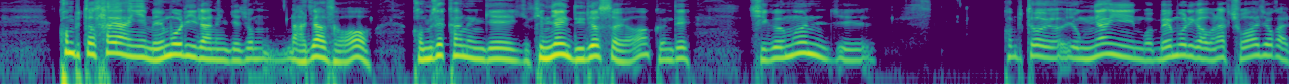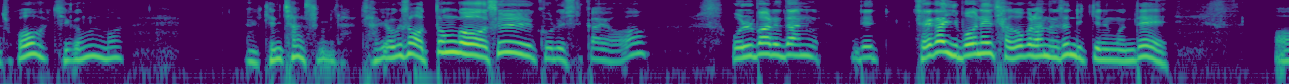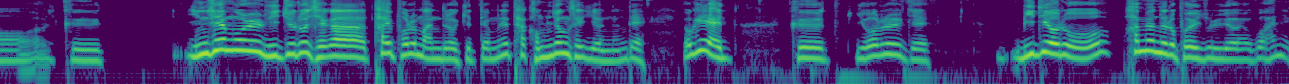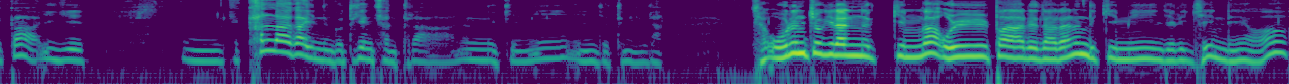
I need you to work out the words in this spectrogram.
컴퓨터 사양이 메모리라는 게 좀 낮아서 검색하는 게 굉장히 느렸어요. 그런데 지금은 이제 컴퓨터 용량이 뭐 메모리가 워낙 좋아져 가지고 지금은 뭐 예, 괜찮습니다. 자, 여기서 어떤 것을 고르실까요? 올바르다는 거- 근데 제가 이번에 작업을 하면서 느끼는 건데 어, 그 인쇄물 위주로 제가 타이포를 만들었기 때문에 다 검정색이었는데 여기 에, 그 이거를 이제 미디어로 화면으로 보여주려고 하니까 이게 음, 컬러가 있는 것도 괜찮더라는 느낌이 이제 듭니다. 자 오른쪽이라는 느낌과 올바르다라는 느낌이 이제 이렇게 있네요.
